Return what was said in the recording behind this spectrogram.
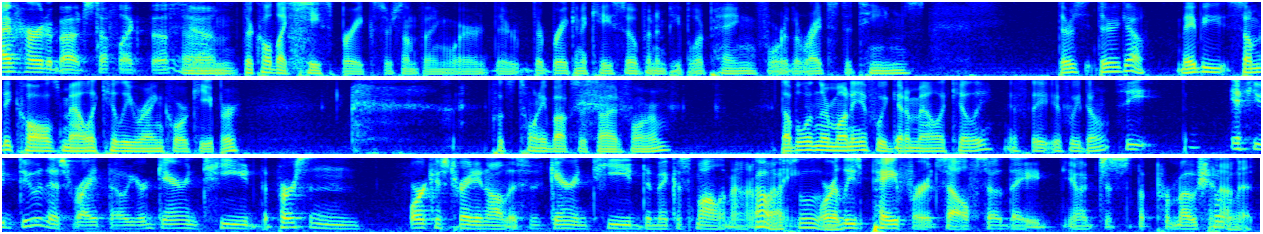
I've heard about stuff like this. Yeah. Um, they're called like case breaks or something, where they're they're breaking a case open and people are paying for the rights to teams. There's there you go. Maybe somebody calls Malakili Rancor Keeper, puts twenty bucks aside for him, doubling their money if we get a Malakili. If they if we don't, See, if you do this right, though, you're guaranteed the person orchestrating all this is guaranteed to make a small amount of Oh, money, absolutely. or at least pay for itself. So they, you know, just the promotion Totally. of it.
